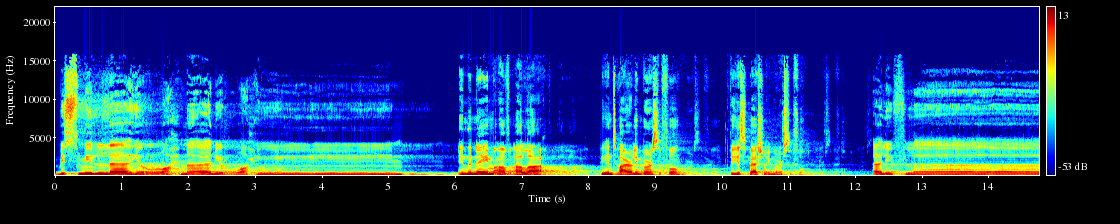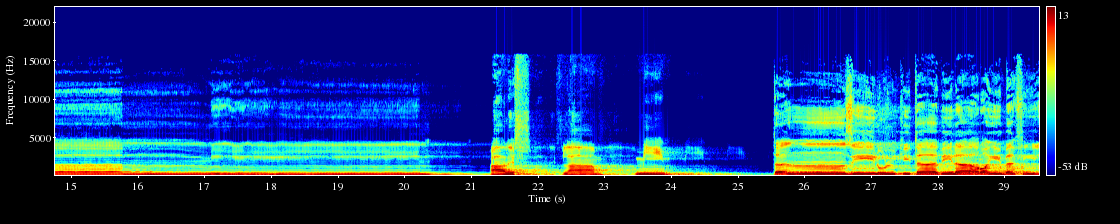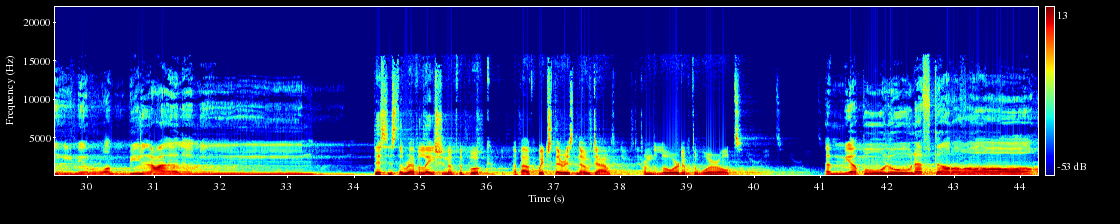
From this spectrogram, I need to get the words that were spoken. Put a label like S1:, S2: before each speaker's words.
S1: بسم الله الرحمن الرحيم
S2: In the name of Allah, the entirely merciful, the especially merciful.
S1: ألف لام ميم
S2: Alif, Lam, Mim.
S1: تنزيل الكتاب لا ريب فيه من رب العالمين
S2: This is the revelation of the book about which there is no doubt from the Lord of the worlds.
S1: أم يقولون افتراه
